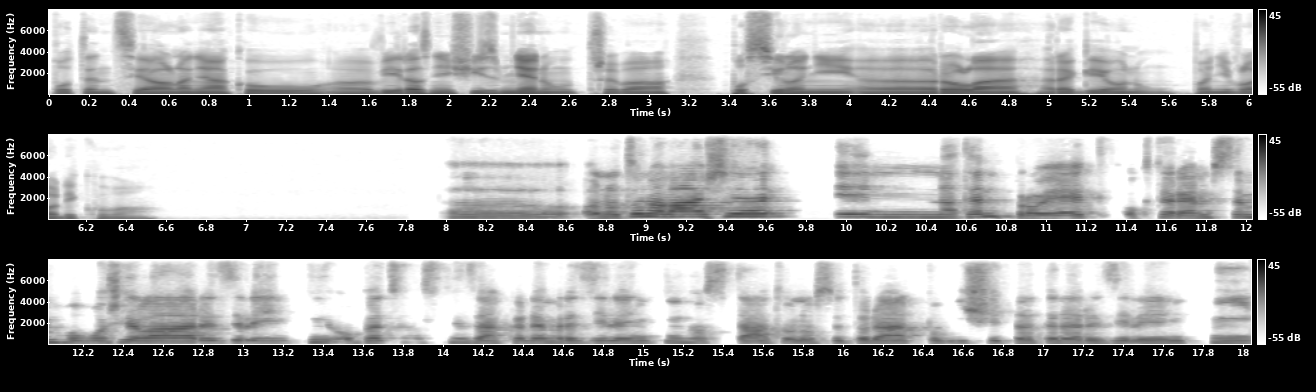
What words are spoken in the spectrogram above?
potenciál na nějakou eh, výraznější změnu, třeba posílení eh, role regionu, paní Vladiková. Uh, ono to naváže i na ten projekt, o kterém jsem hovořila, rezilientní obec, vlastně základem rezilientního státu. Ono se to dá povýšit na ten rezilientní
